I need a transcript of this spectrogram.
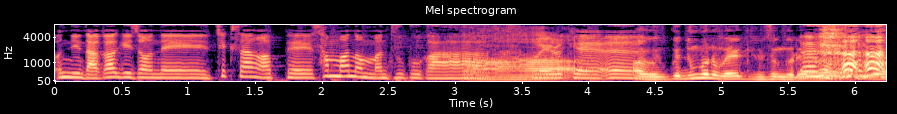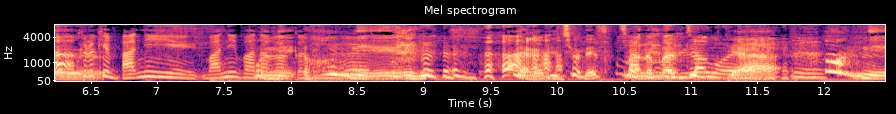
언니 나가기 전에 책상 앞에 3만 원만 두고 가. 아, 뭐 이렇게 예. 아, 그 눈물은 왜 이렇게 글썽거려요? 예, 예. 그렇게 많이 많이 언니, 받아갔거든요. 언니, 나가기 전에 3만 원만 주자. 언니,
